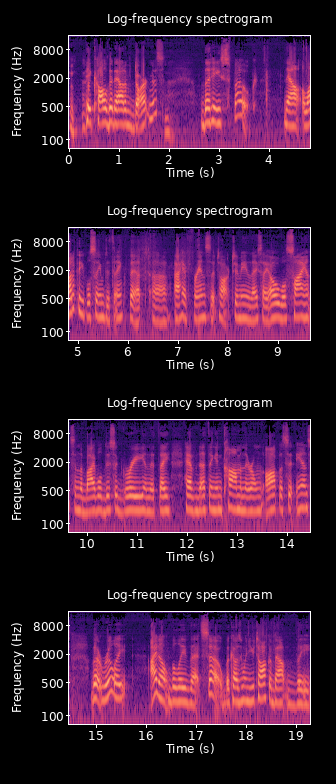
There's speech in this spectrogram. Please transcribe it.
he called it out of darkness. But he spoke. Now, a lot of people seem to think that uh, I have friends that talk to me and they say, oh, well, science and the Bible disagree and that they have nothing in common, they're on opposite ends. But really, I don't believe that's so because when you talk about the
